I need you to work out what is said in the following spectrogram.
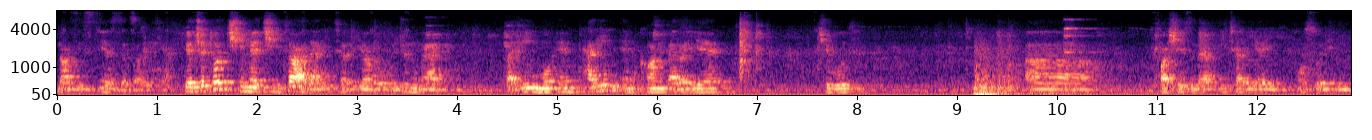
نازیستی استفاده کرد. یا چطور چینچیتا در ایتالیا به وجود اومد و این مهمترین امکان برای چی بود؟ فاشیزم ایتالیایی موسولینی.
